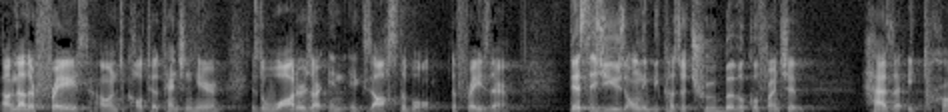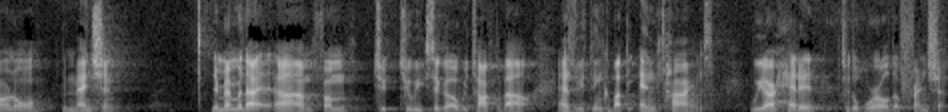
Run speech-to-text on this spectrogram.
Another phrase I want to call to attention here is the waters are inexhaustible. The phrase there. This is used only because a true biblical friendship has an eternal dimension. Remember that um, from two, two weeks ago, we talked about as we think about the end times, we are headed to the world of friendship.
